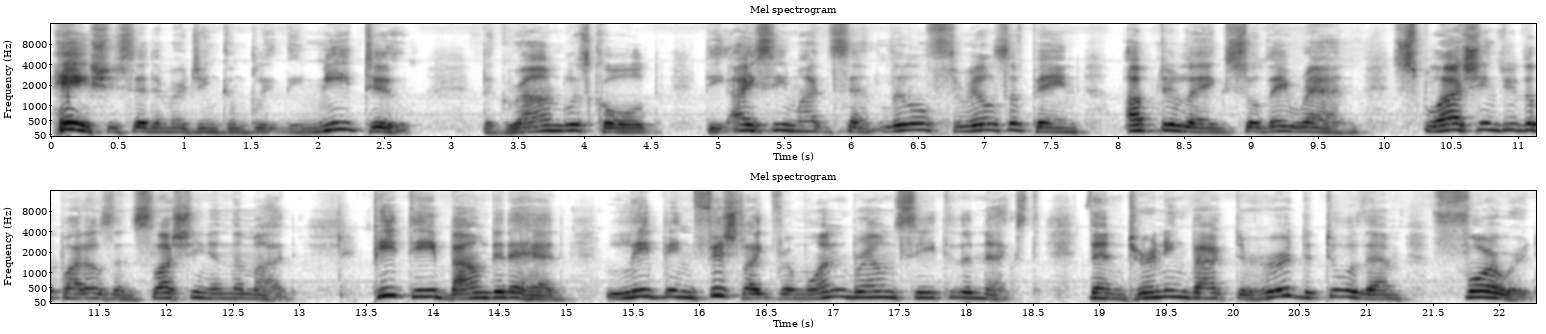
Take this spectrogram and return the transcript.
Hey, she said, emerging completely. Me too. The ground was cold. The icy mud sent little thrills of pain up their legs, so they ran, splashing through the puddles and slushing in the mud. P.T. bounded ahead, leaping fish like from one brown sea to the next, then turning back to herd the two of them forward,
